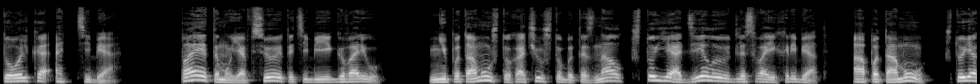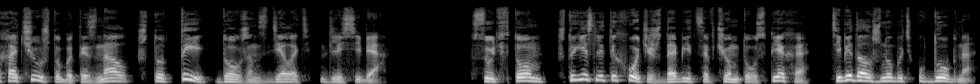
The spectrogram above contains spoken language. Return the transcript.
только от тебя. Поэтому я все это тебе и говорю. Не потому, что хочу, чтобы ты знал, что я делаю для своих ребят, а потому, что я хочу, чтобы ты знал, что ты должен сделать для себя. Суть в том, что если ты хочешь добиться в чем-то успеха, тебе должно быть удобно,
